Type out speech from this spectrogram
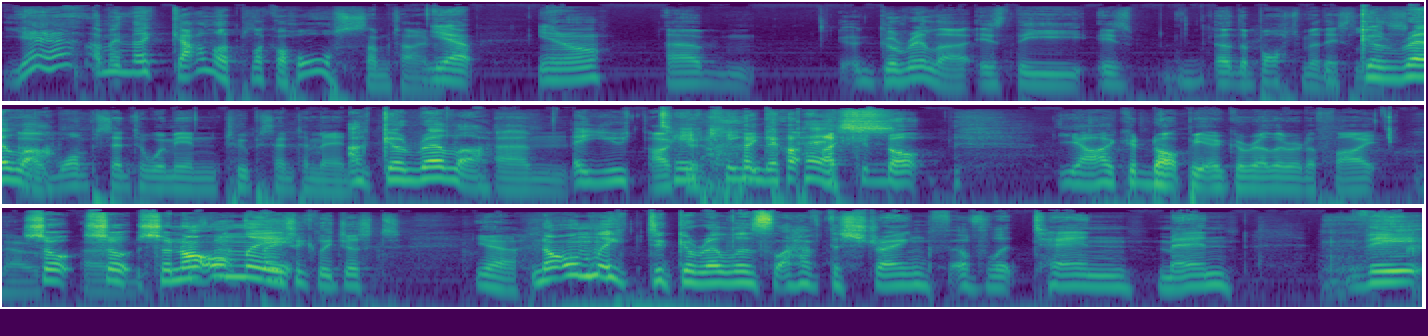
yeah, I mean they gallop like a horse sometimes. yeah, you know. Um, gorilla is the is at the bottom of this list. Gorilla. One percent of women, two percent of men. A gorilla. Um, Are you I could- taking I the could- I could not. Yeah, I could not beat a gorilla in a fight. No. So- so- Um, so not 'cause that's only- basically just yeah. Not only do gorillas have the strength of like ten men, they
